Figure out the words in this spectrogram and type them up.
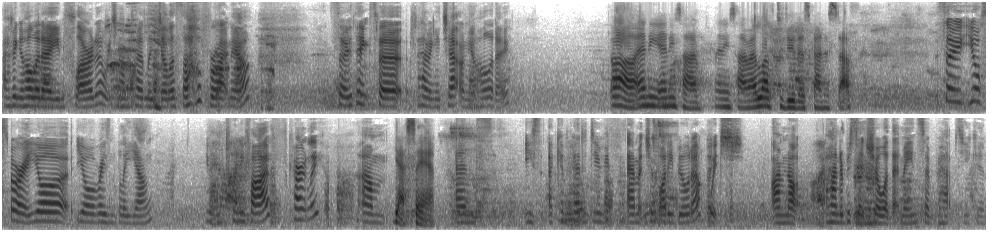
having a holiday in Florida, which I'm totally jealous of right now. So thanks for, for having a chat on your holiday. Oh, any anytime, anytime. I love to do this kind of stuff. So your story, you're you're reasonably young. You're 25 currently. Um, yes, I am. And you're a competitive amateur bodybuilder, which I'm not 100% sure what that means. So perhaps you can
